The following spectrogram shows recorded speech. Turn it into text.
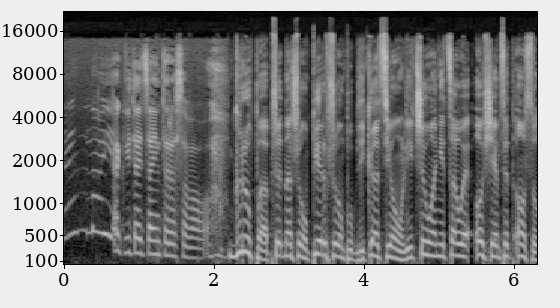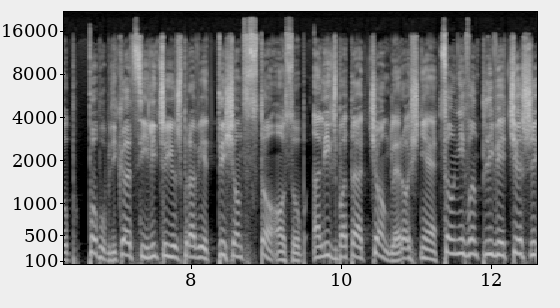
No i jak widać zainteresowało. Grupa przed naszą pierwszą publikacją liczyła niecałe 800 osób. Po publikacji liczy już prawie 1100 osób, a liczba ta ciągle rośnie, co niewątpliwie cieszy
